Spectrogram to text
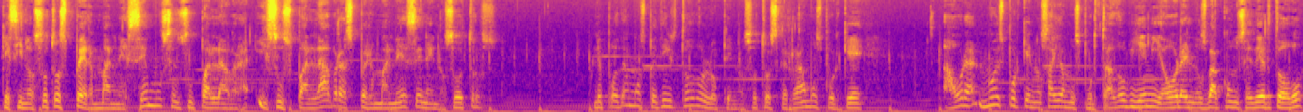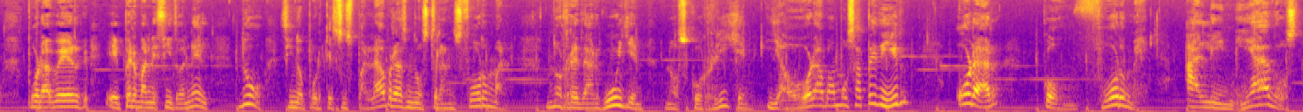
que si nosotros permanecemos en su palabra y sus palabras permanecen en nosotros, le podemos pedir todo lo que nosotros querramos porque ahora no es porque nos hayamos portado bien y ahora Él nos va a conceder todo por haber eh, permanecido en Él. No, sino porque sus palabras nos transforman, nos redarguyen, nos corrigen y ahora vamos a pedir orar conforme, alineados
